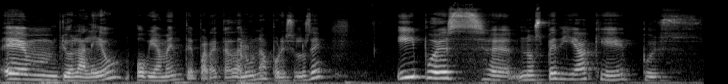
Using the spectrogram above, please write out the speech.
Em, yo la leo, obviamente, para cada luna, por eso lo sé. Y pues eh, nos pedía que pues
